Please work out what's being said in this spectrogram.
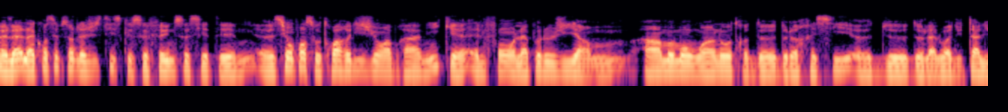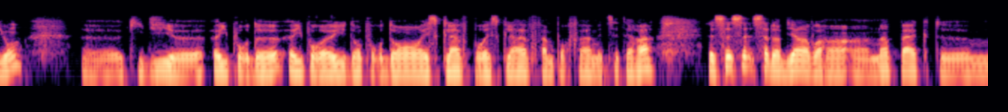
Euh, la, conception de la justice que se fait une société? Euh, si on pense aux trois religions abrahamiques, elles font l'apologie à, un moment ou à un autre de, leur récit de, de la loi du talion, euh, qui dit euh, œil pour œil dent pour dent, esclave pour esclave, femme pour femme, etc. Ça, doit bien avoir un, impact, euh,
